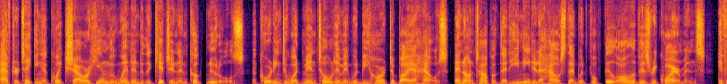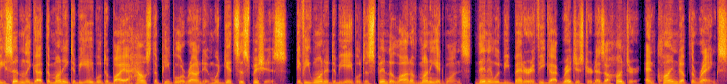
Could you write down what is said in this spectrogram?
After taking a quick shower, Hyunmoo went into the kitchen and cooked noodles. According to what Min told him, it would be hard to buy a house, and on top of that, he needed a house that would fulfill all of his requirements. If he suddenly got the money to be able to buy a house, the people around him would get suspicious. If he wanted to be able to spend a lot of money at once, then it would be better if he got registered as a hunter and climbed up the ranks.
